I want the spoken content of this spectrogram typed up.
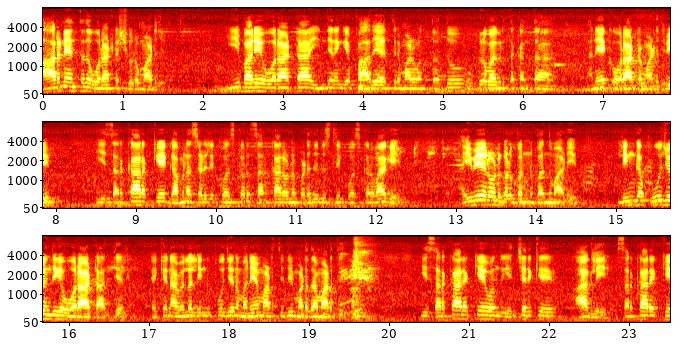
ಆರನೇ ಹಂತದ ಹೋರಾಟ ಶುರು ಮಾಡಿದ್ವಿ. ಈ ಬಾರಿಯ ಹೋರಾಟ, ಹಿಂದಿನಂಗೆ ಪಾದಯಾತ್ರೆ ಮಾಡುವಂಥದ್ದು ಉಗ್ರವಾಗಿರ್ತಕ್ಕಂಥ ಅನೇಕ ಹೋರಾಟ ಮಾಡಿದ್ವಿ. ಈ ಸರ್ಕಾರಕ್ಕೆ ಗಮನ ಸೆಳೆಯಲಿಕ್ಕೋಸ್ಕರ, ಸರ್ಕಾರವನ್ನು ಬಡದಿರಿಸ್ಲಿಕ್ಕೋಸ್ಕರವಾಗಿ ಹೈವೇ ರೋಡ್ಗಳು ಬಂದು, ಬಂದ್ ಮಾಡಿ ಲಿಂಗ ಪೂಜೆಯೊಂದಿಗೆ ಹೋರಾಟ ಅಂತೇಳಿ. ಯಾಕೆ ನಾವೆಲ್ಲ ಲಿಂಗ ಪೂಜೆನ ಮನೆ ಮಾಡ್ತಿದ್ವಿ ಮಡದ ಮಾಡ್ತಿದ್ವಿ. ಈ ಸರ್ಕಾರಕ್ಕೆ ಒಂದು ಎಚ್ಚರಿಕೆ ಆಗಲಿ, ಸರ್ಕಾರಕ್ಕೆ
